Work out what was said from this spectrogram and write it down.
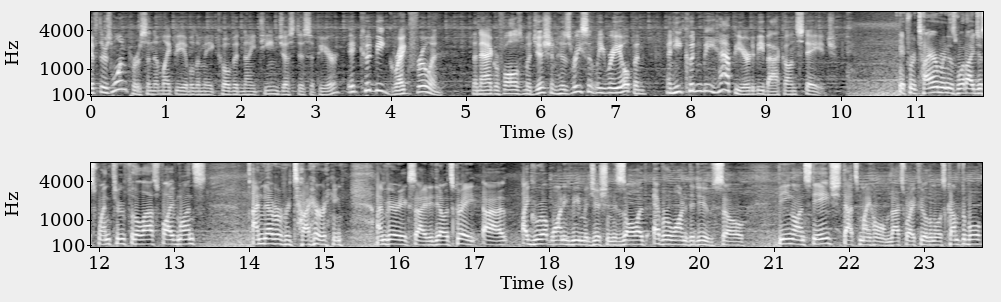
If there's one person that might be able to make COVID 19 just disappear, it could be Greg Frewin. The Niagara Falls magician has recently reopened, and he couldn't be happier to be back on stage. If retirement is what I just went through for the last five months, I'm never retiring. I'm very excited. You know, it's great. Uh, I grew up wanting to be a magician. This is all I've ever wanted to do. So, being on stage, that's my home. That's where I feel the most comfortable,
